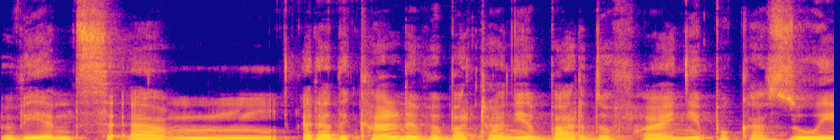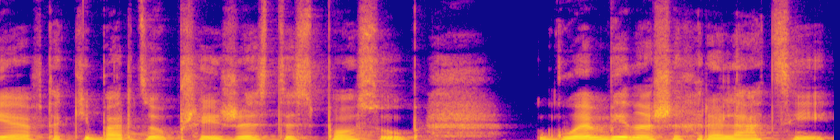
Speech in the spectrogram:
Więc więc um, radykalne wybaczanie bardzo fajnie pokazuje w taki bardzo przejrzysty sposób głębie naszych relacji,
